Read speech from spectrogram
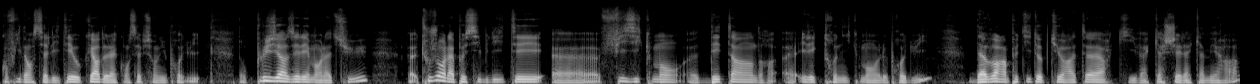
confidentialité au cœur de la conception du produit. Donc plusieurs éléments là-dessus. Euh, toujours la possibilité euh, physiquement euh, d'éteindre électroniquement le produit, d'avoir un petit obturateur qui va cacher la caméra.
